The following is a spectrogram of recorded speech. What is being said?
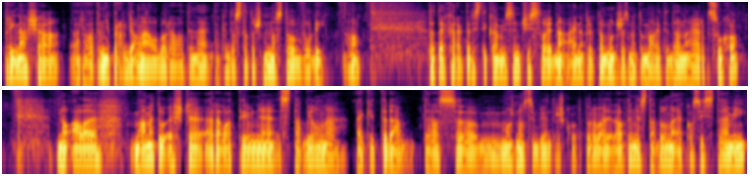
prináša relatívne pravidelné alebo relatívne také dostatočné množstvo vody. Ano. Toto je charakteristika, myslím, číslo jedna, aj napriek tomu, že sme tu mali teda na jar sucho. No ale máme tu ešte relatívne stabilné, aj keď teda teraz e, možno si budem trošku odporovať, relatívne stabilné ekosystémy,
